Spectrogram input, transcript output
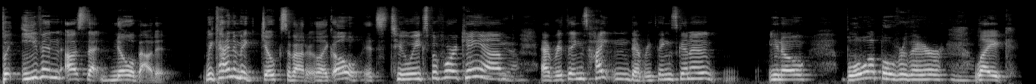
But even us that know about it, we kind of make jokes about it, like, oh, it's two weeks before camp, Yeah. everything's heightened, everything's gonna, you know, blow up over there. Like,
